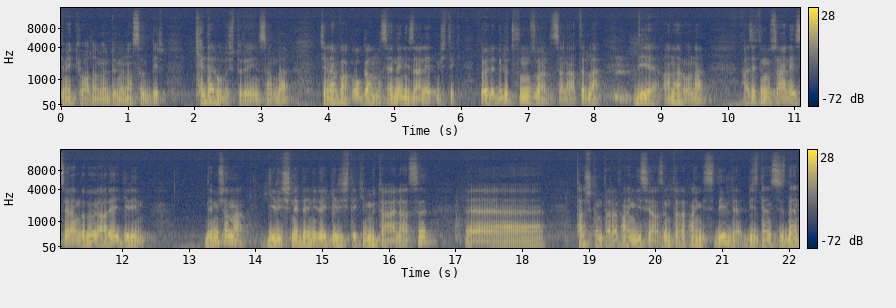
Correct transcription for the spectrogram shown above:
Demek ki o adam öldürme nasıl bir keder oluşturuyor insanda. Cenab-ı Hak o gammı senden izale etmiştik. Böyle bir lütfumuz vardı sana hatırla diye anar ona. Hz. Musa Aleyhisselam da böyle araya gireyim demiş ama giriş nedeni ve girişteki mütealası eee, taşkın taraf hangisi, azgın taraf hangisi değil de bizden sizden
